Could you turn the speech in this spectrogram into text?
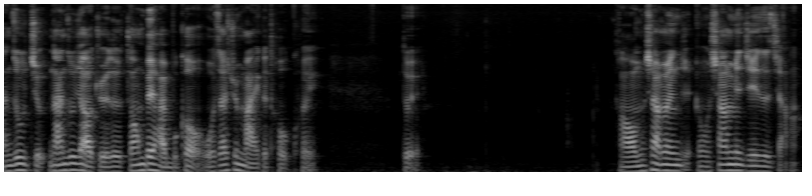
男主角男主角觉得装备还不够，我再去买一个头盔。对，好，我们下面我下面接着讲。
